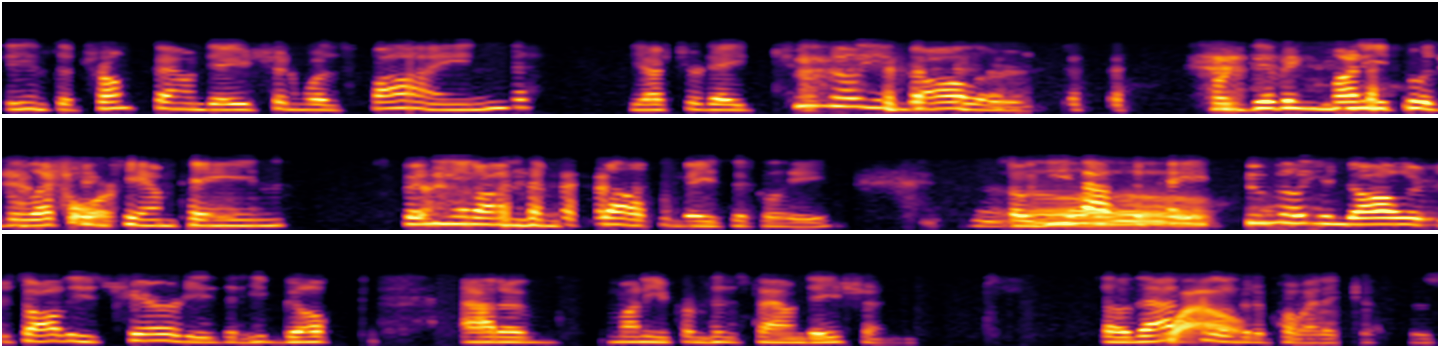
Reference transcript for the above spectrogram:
Seems the Trump Foundation was fined yesterday two million dollars for giving money to his election For- campaign, spending it on himself basically. So he has to pay Oh. two million dollars to all these charities that he built out of money from his foundation. So that's a little bit of poetic justice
